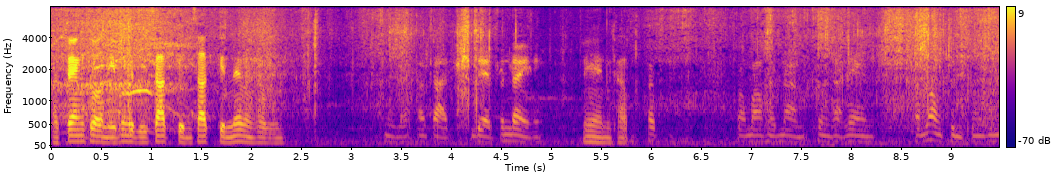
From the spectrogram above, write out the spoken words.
มาแต่งช่วงนี้เพิ่งกติซัดขึ้นซัดขึ้นได้ไหมครับผมนี่แหละอากาศแดดเป็นได้นี่แม่นครับประมาณหดน้ำช่วงขาแรงกำลังขึ้นสูงขึ้น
